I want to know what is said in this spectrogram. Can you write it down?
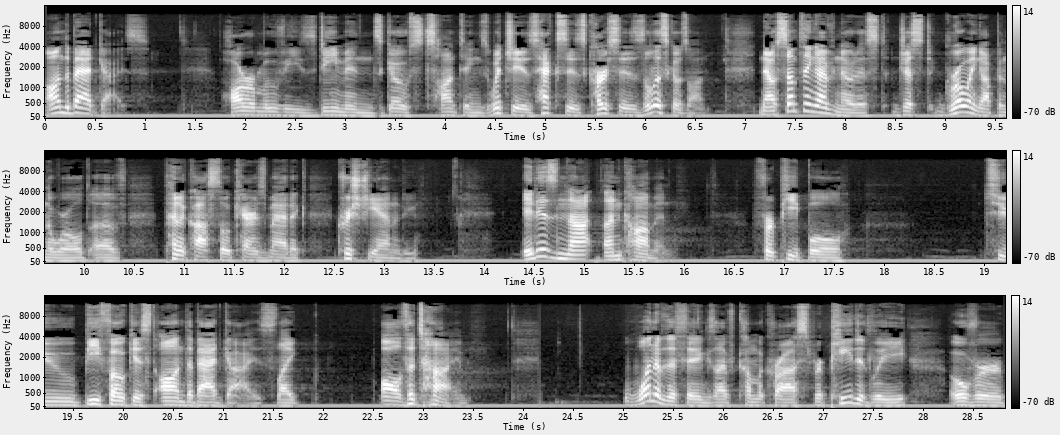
on the bad guys. Horror movies, demons, ghosts, hauntings, witches, hexes, curses, the list goes on. Now, something I've noticed just growing up in the world of Pentecostal charismatic Christianity, it is not uncommon for people to be focused on the bad guys, like all the time. One of the things I've come across repeatedly over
